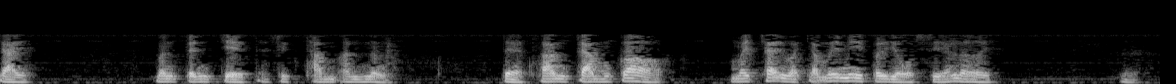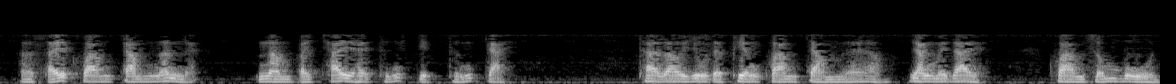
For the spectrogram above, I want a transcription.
ใจ มันเป็นเจตสิกธรรมอันหนึ่ง แต่ความจำก็ไม่ใช่ว่าจะไม่มีประโยชน์เสียเลย อาศัยความจำนั่นแหละนำไปใช้ให้ถึงจิตถึงใจ ถ้าเราอยู่แต่เพียงความจำแล้ว ยังไม่ได้ความสมบูรณ์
